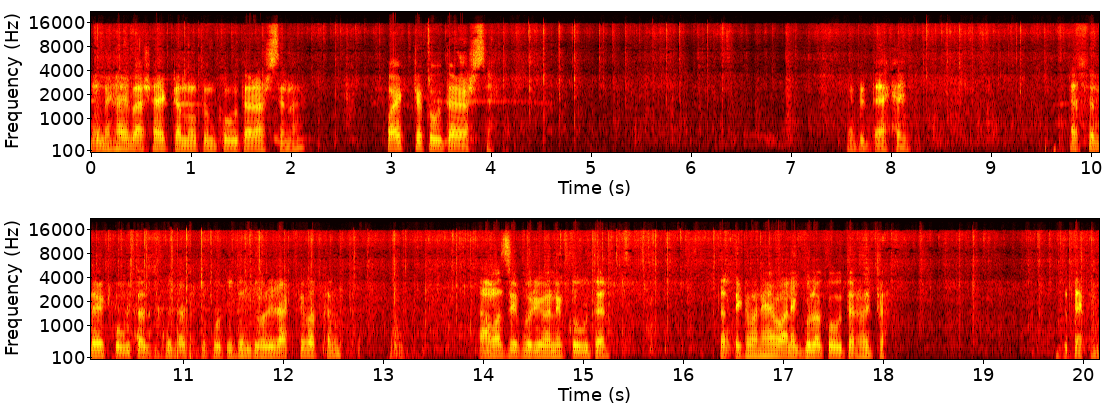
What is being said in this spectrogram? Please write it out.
মনে হয় বাসায় একটা নতুন কবুতর আসছে না? কয়েকটা কবুতর আসছে। দেখাই। আসলে কবুতরগুলো যদি প্রতিদিন ধরে রাখতে পারতাম, আমার যে পরিমাণে কবুতর, তার থেকে মনে হয় অনেকগুলো কবুতর হয়তো দেখেন।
